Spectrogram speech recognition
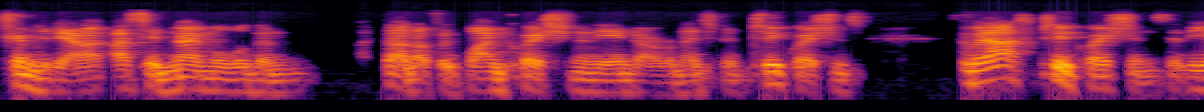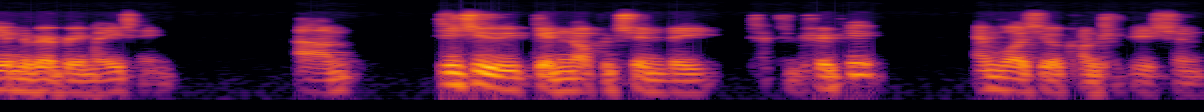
trimmed it down. I, said no more than I started off with one question. In the end, I related it to two questions. So we'd ask two questions at the end of every meeting. Um, did you get an opportunity to contribute, and was your contribution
